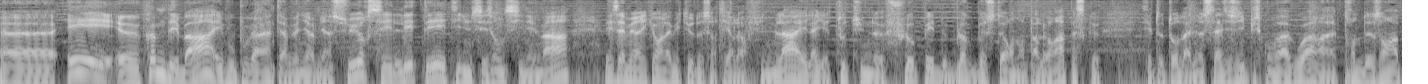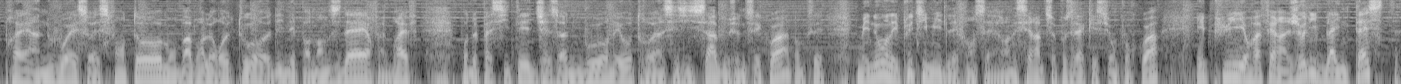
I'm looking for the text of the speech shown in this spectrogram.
Euh, et comme débat, et vous pouvez intervenir bien sûr, c'est l'été est-il une saison de cinéma? Les Américains ont l'habitude de sortir leurs films là, et là il y a toute une flopée de blockbusters, on en parlera parce que c'est autour de la nostalgie, puisqu'on va avoir euh, 32 ans après un nouveau SOS fantôme, on va avoir le retour d'Independence Day, enfin bref, pour ne pas citer Jason Bourne et autres insaisissables ou je ne sais quoi. Donc c'est... Mais nous on est plus timides les Français, alors on essaiera de se poser la question pourquoi. Et puis on va faire un joli blind test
